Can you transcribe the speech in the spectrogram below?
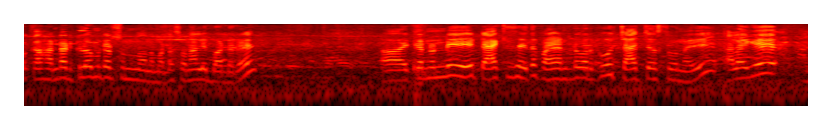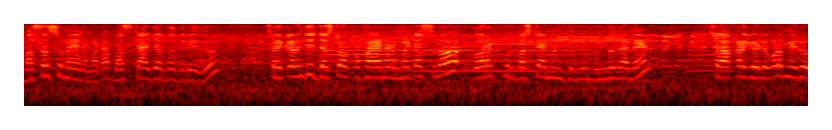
ఒక హండ్రెడ్ కిలోమీటర్స్ ఉందన్నమాట సొనాలి బార్డర్. ఇక్కడ నుండి ట్యాక్సీస్ అయితే ఫైవ్ హండ్రెడ్ వరకు ఛార్జ్ చేస్తూ ఉన్నాయి. అలాగే బస్సెస్ ఉన్నాయన్నమాట. బస్ ఛార్జ్ ఎంతో తెలియదు సో ఇక్కడ నుంచి జస్ట్ ఒక ఫైవ్ హండ్రెడ్ మీటర్స్లో గోరఖ్పూర్ బస్ స్టాండ్ ఉంటుంది ముందుగానే. సో అక్కడికి వెళ్ళి కూడా మీరు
